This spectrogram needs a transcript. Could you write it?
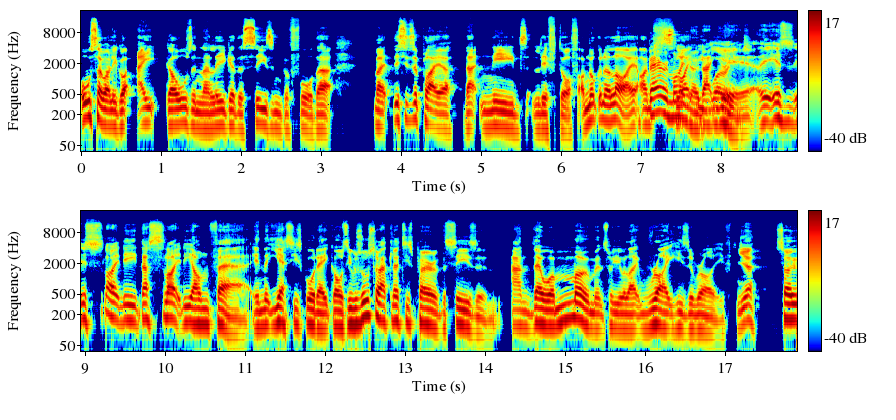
also only got eight goals in La Liga the season before that. Mate, this is a player that needs lift off. I'm not going to lie. I'm Bear in mind, though, that worried. year it is it's slightly that's slightly unfair in that yes, he scored eight goals. He was also Atleti's Player of the Season, and there were moments where you were like, right, he's arrived. Yeah. So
